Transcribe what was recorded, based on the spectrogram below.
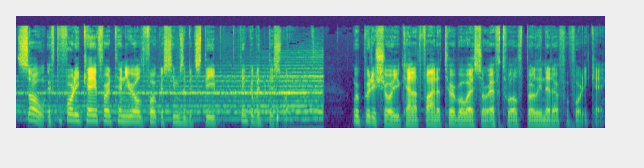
So, if the 40k for a 10 year old Focus seems a bit steep, think of it this way. We're pretty sure you cannot find a Turbo S or F12 Berlinetta for 40k.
